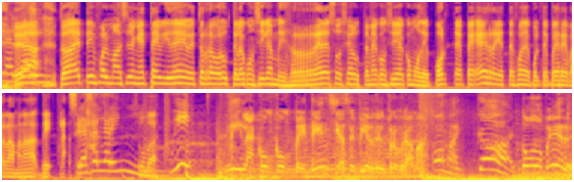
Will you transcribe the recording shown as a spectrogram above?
ir al Mira, Garín. toda esta información, este video, este revolú, usted lo consigue en mis redes sociales. Usted me consigue como Deporte PR y este fue Deporte PR para la manada de la Z. Gracias, Algarín. Zumba. Uy. Ni la con competencia se pierde el programa. Oh my God. Todo PR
